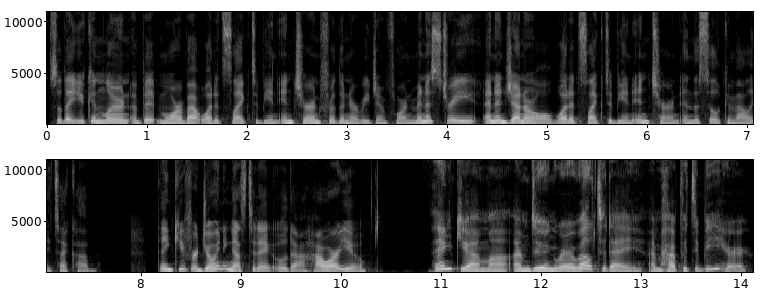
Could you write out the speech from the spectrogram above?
so that you can learn a bit more about what it's like to be an intern for the Norwegian Foreign Ministry and, in general, what it's like to be an intern in the Silicon Valley Tech Hub. Thank you for joining us today, Oda. How are you? Thank you, Emma. I'm doing very well today. I'm happy to be here.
